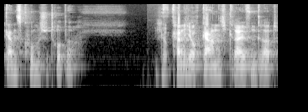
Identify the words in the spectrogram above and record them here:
ganz komische Truppe. Ich Kann ich auch gar nicht greifen gerade.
